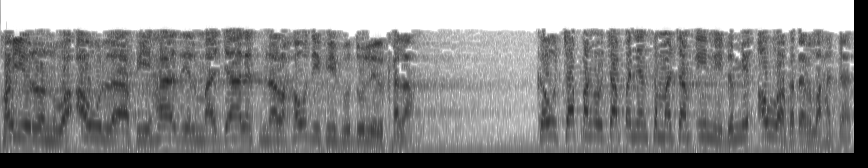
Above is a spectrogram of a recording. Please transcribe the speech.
khairun wa aula fi hadhil majalis al haudi fi fudulil kalam. Keucapan-ucapan yang semacam ini demi Allah kata Allah Haddad.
